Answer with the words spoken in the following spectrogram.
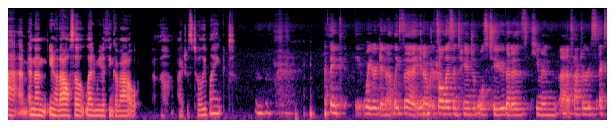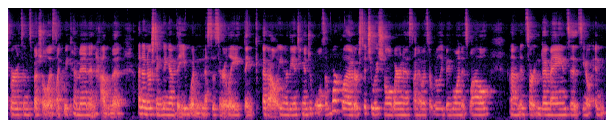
Um, and then, you know, that also led me to think about, I just totally blanked. Mm-hmm. I think what you're getting at, Lisa, you know, it's all those intangibles too that as human uh, factors experts and specialists, like we come in and have the, an understanding of that you wouldn't necessarily think about, you know, the intangibles of workload or situational awareness. I know it's a really big one as well um, in certain domains is, you know, and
